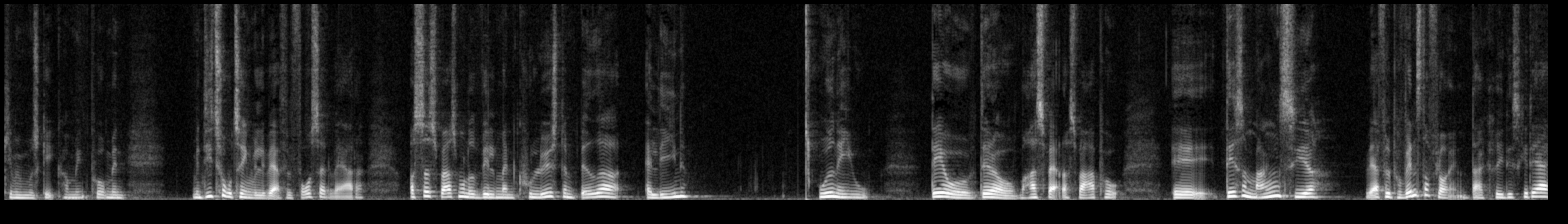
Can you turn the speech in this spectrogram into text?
kan vi måske komme ind på. Men, men de to ting vil i hvert fald fortsat være der. Og så spørgsmålet, vil man kunne løse dem bedre alene, uden EU? Det er jo, det er jo meget svært at svare på. Øh, det, som mange siger, i hvert fald på venstrefløjen, der er kritiske, det er,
